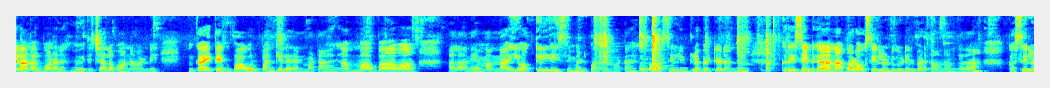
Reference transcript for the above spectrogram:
ఎలా ఉన్నారు బాగున్నారా మేమైతే చాలా బాగున్నామండి. ఇంకా అయితే ఇంక బావలు పనికి వెళ్ళారనమాట అమ్మ బావ అలానే మన్నాయి ఒక్కెళ్ళి సిమెంట్ పని అనమాట బావ సెల్ ఇంట్లో పెట్టాడండి. రీసెంట్గా నాకాడ ఒక సెల్ ఉండి వీడియోలు పెడతా ఉన్నాను కదా. ఒక సెల్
